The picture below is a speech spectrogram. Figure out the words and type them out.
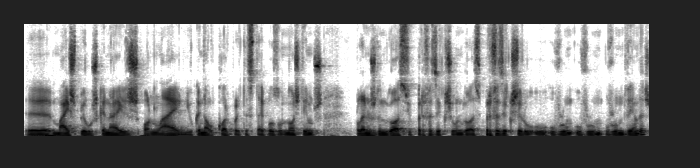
uh, mais pelos canais online e o canal corporate da Staples, onde nós temos planos de negócio para fazer crescer o negócio, para fazer crescer o, o, volume, o, volume, o volume de vendas.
